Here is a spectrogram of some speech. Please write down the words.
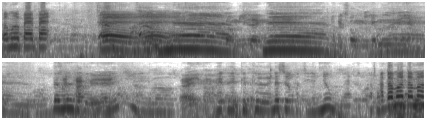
ตัวมือแปะแปะเออเออต้องมีแรงเน่เอาไปชงอยู่ในมือนี่ยั งเดินมือกันเลยได้เนี่ยเฮ็ดเฮ็ดคืนคืนน่าเสือปัจจิยุ่มนะเอาตัวมือตัวมือ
